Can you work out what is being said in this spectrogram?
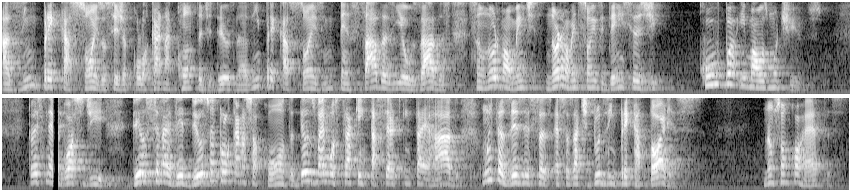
As imprecações, ou seja, colocar na conta de Deus, né? as imprecações impensadas e ousadas são normalmente, normalmente são evidências de culpa e maus motivos. Então esse negócio de Deus você vai ver, Deus vai colocar na sua conta, Deus vai mostrar quem está certo e quem está errado. Muitas vezes essas, essas atitudes imprecatórias não são corretas.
